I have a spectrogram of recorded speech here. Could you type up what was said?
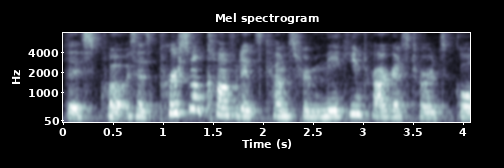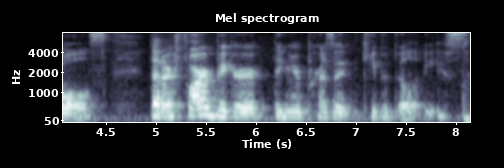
this quote. It says personal confidence comes from making progress towards goals that are far bigger than your present capabilities.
